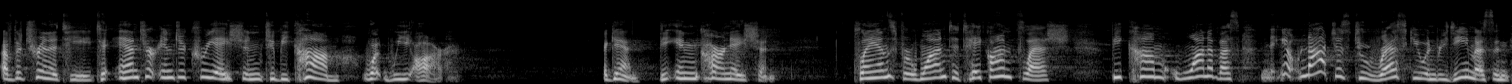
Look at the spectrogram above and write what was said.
of the Trinity to enter into creation to become what we are. Again, the incarnation. Plans for one to take on flesh, become one of us, you know, not just to rescue and redeem us and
